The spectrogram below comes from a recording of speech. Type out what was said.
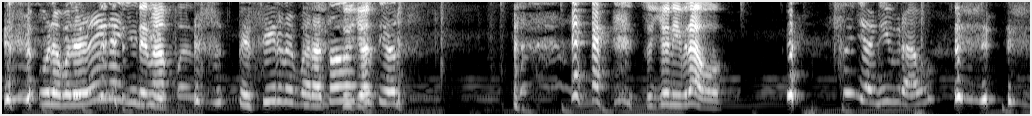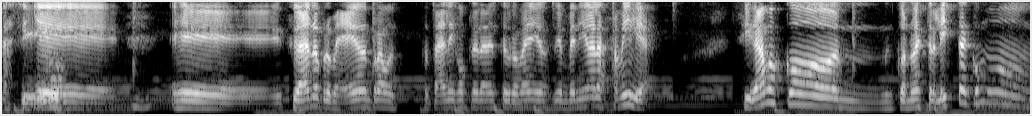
Una polera negra y un jeans. po. Te sirve para toda ocasión. Su Johnny Bravo. Soy Johnny Bravo. Así Sí, que. eh, ciudadano promedio, don Ramón. Total y completamente promedio. Bienvenido a la familia. Sigamos con, con nuestra lista. ¿Cómo.?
